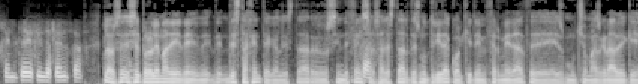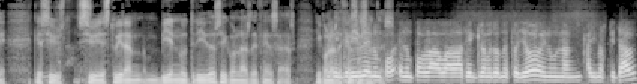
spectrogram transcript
gente sin defensas. Claro, es el problema de, de, esta gente, que al estar sin defensas, al estar desnutrida, cualquier enfermedad eh, es mucho más grave que, que si, si, estuvieran bien nutridos y con las defensas. Y con las defensas en un, en un, poblado a 100 kilómetros donde estoy yo, en un, hay un hospital,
